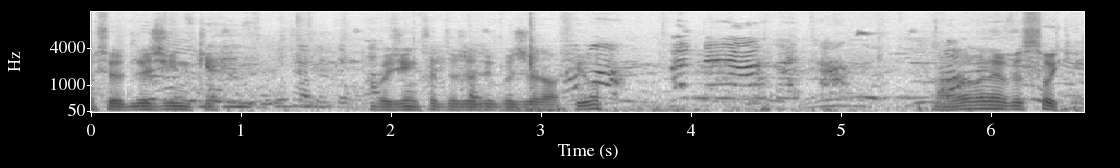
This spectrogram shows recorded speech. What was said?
Ось для жінки. Бо жінка дуже любить жирафів. Але вони високі.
